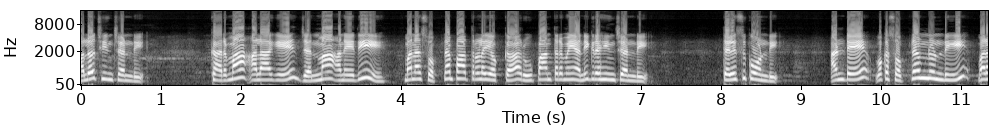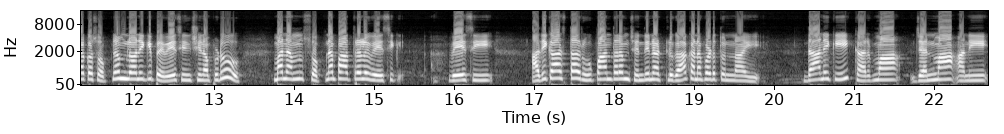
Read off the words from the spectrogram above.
ఆలోచించండి. కర్మ అలాగే జన్మ అనేది మన స్వప్న పాత్రల యొక్క రూపాంతరమే అని గ్రహించండి. తెలుసుకోండి. అంటే ఒక స్వప్నం నుండి మరొక స్వప్నంలోనికి ప్రవేశించినప్పుడు మనం స్వప్న పాత్రలు వేసి వేసి అది కాస్త రూపాంతరం చెందినట్లుగా కనపడుతున్నాయి. దానికి కర్మ జన్మ అని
